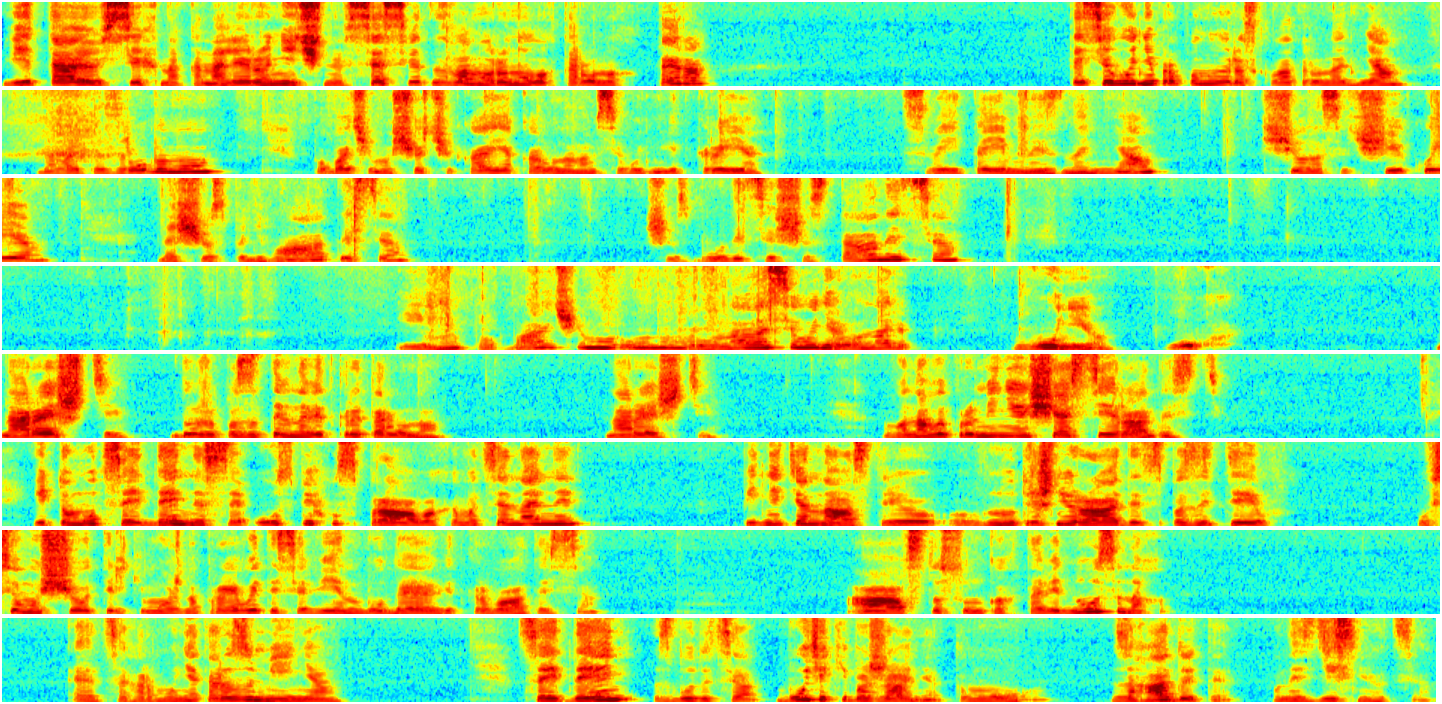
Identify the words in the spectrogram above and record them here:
Вітаю всіх на каналі Іронічний Всесвіт. З вами Ронолог та Ронолог Тера. Та сьогодні пропоную розклад руна дня. Давайте зробимо. Побачимо, що чекає, яка руна нам сьогодні відкриє свої таємні знання, що нас очікує, на що сподіватися, що збудеться, що станеться. І ми побачимо руну. Руна на сьогодні, руна Вунію. Ух! Нарешті. Дуже позитивна відкрита руна. Нарешті. Вона випромінює щастя і радість. І тому цей день несе успіх у справах, емоціональне підняття настрою, внутрішню радість, позитив. У всьому, що тільки можна проявитися, він буде відкриватися. А в стосунках та відносинах е, це гармонія та розуміння. В цей день збудуться будь-які бажання, тому загадуйте, вони здійснюються.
